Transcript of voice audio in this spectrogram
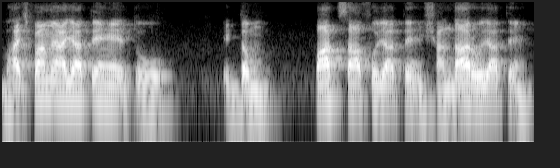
भाजपा में आ जाते हैं तो एकदम पाक साफ़ हो जाते हैं, शानदार हो जाते हैं,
